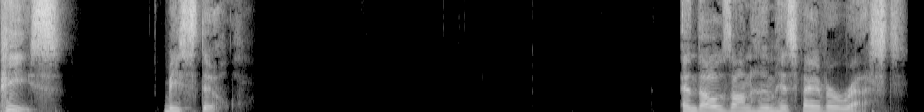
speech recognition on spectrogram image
peace, be still. and those on whom his favor rests,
